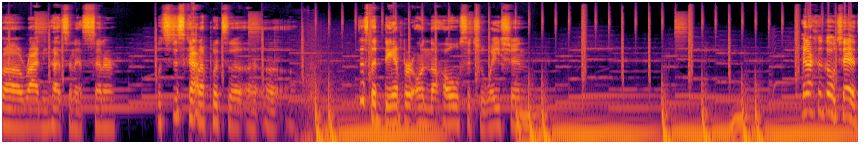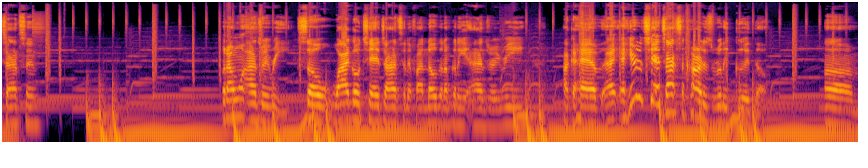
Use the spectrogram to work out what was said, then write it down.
uh, Rodney Hudson at center, which just kind of puts a, a, a, just a damper on the whole situation. I mean, I could go Chad Johnson, but I want Andre Reed. So why go Chad Johnson if I know that I'm going to get Andre Reed? I could have. I, I hear the Chad Johnson card is really good though. Um,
